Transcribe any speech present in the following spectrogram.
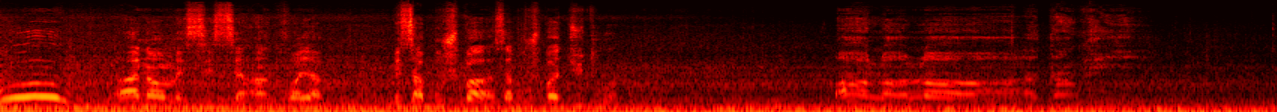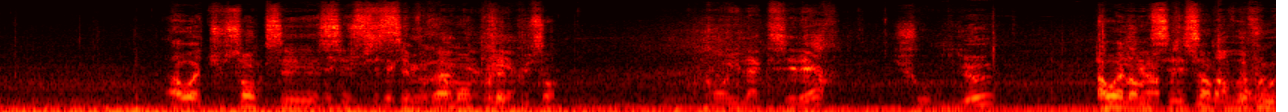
Ouh ah non, mais c'est c'est incroyable. Mais ça bouge pas, ça bouge pas du tout. hein. Oh là là, la dinguerie. Ah ouais, tu sens que c'est tu sais vraiment très puissant. Quand il accélère, je suis au milieu. Ah ouais, non, mais c'est un truc de fou.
